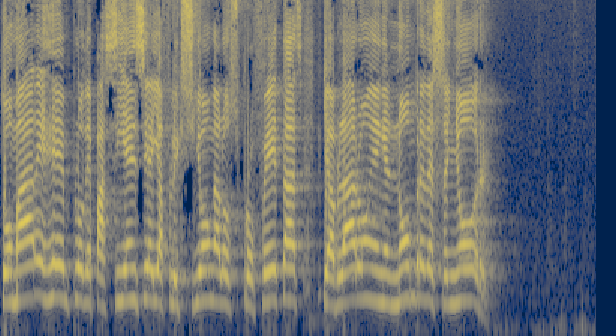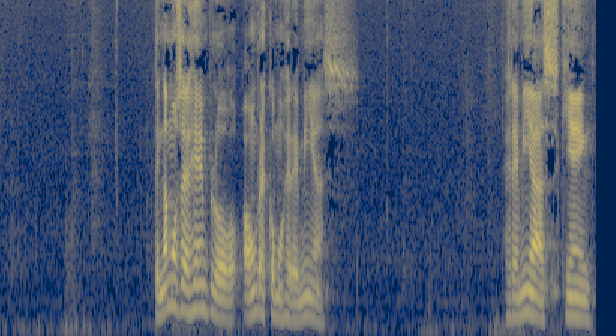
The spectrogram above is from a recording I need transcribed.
tomar ejemplo de paciencia y aflicción a los profetas que hablaron en el nombre del Señor. Tengamos ejemplo a hombres como Jeremías. Jeremías, quien,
